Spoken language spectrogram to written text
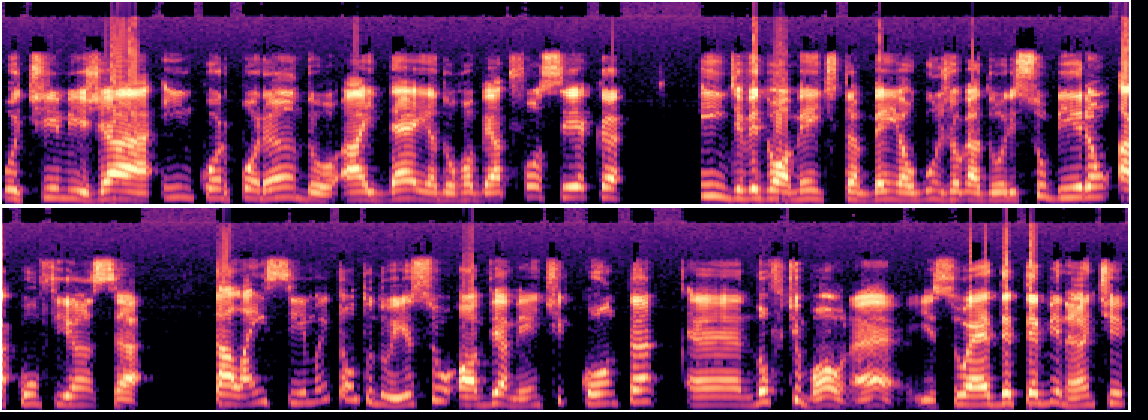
o time já incorporando a ideia do Roberto Fonseca. Individualmente também alguns jogadores subiram, a confiança está lá em cima, então tudo isso, obviamente, conta é, no futebol, né? Isso é determinante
